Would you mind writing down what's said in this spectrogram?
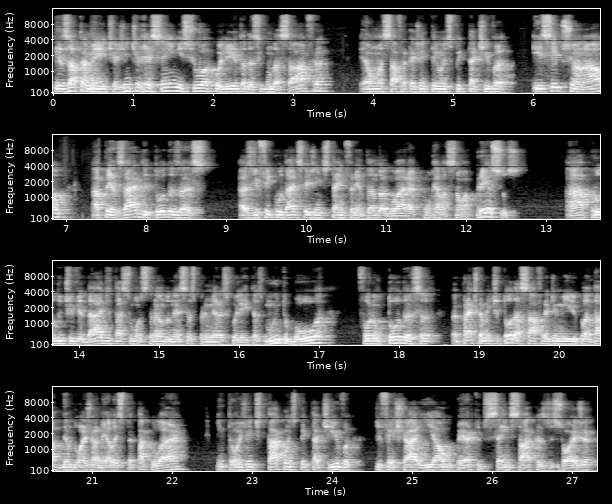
Exatamente. A gente recém iniciou a colheita da segunda safra. É uma safra que a gente tem uma expectativa excepcional, apesar de todas as as dificuldades que a gente está enfrentando agora com relação a preços, a produtividade está se mostrando nessas primeiras colheitas muito boa. Foram todas, praticamente toda a safra de milho plantada dentro de uma janela espetacular. Então a gente está com expectativa de fechar aí algo perto de 100 sacas de soja,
